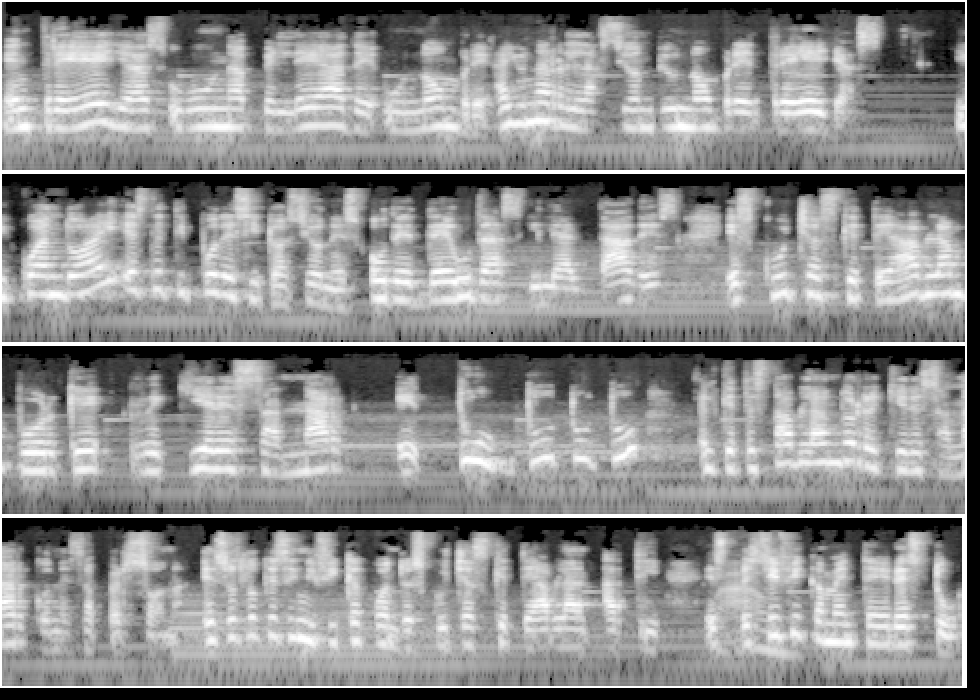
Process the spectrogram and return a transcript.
Entre ellas hubo una pelea de un hombre. Hay una relación de un hombre entre ellas. Y cuando hay este tipo de situaciones o de deudas y lealtades, escuchas que te hablan porque requieres sanar eh, tú, tú, tú, tú. El que te está hablando requiere sanar con esa persona. Eso es lo que significa cuando escuchas que te hablan a ti. Específicamente eres tú.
